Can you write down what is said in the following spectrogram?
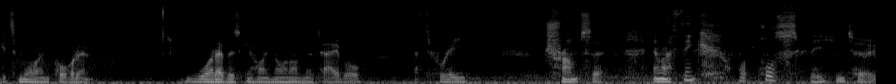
It's more important whatever's going on on the table, a three trumps it. And I think what Paul's speaking to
